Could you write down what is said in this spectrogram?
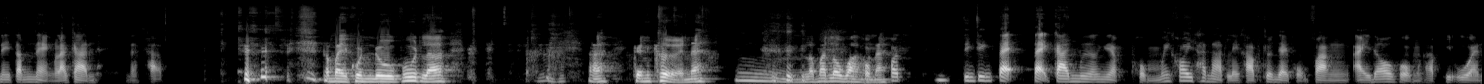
ในตำแหน่งละกันนะครับทำไมคุณดูพูดแล้ว ฮะเกินเขินนะเรามัดระวังนะจริง ๆ แต่แต่การเมืองเนี่ยผมไม่ค่อยถนัดเลยครับ ส่วนใหญ่ผมฟังไอดอลผมครับพี่อ้วน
